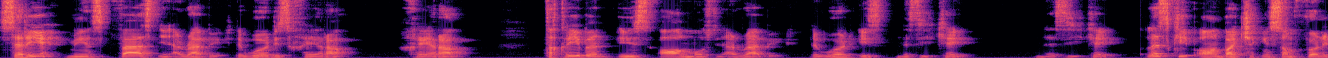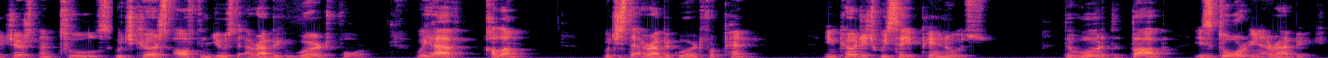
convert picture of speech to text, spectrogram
Sarih means fast in Arabic. The word is khayra. Khayra. Taqriban is almost in Arabic. The word is nazike. Nazike. Let's keep on by checking some furnitures and tools which Kurds often use the Arabic word for. We have qalam, which is the Arabic word for pen. In Kurdish we say penuz. The word bab is door in Arabic.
